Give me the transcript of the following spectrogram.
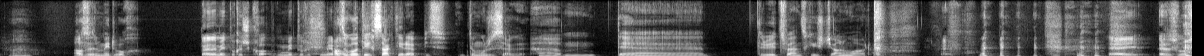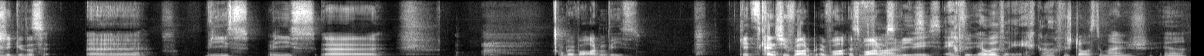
Also der Mittwoch. Nein, der Mittwoch ist, der Mittwoch ist bei mir Also anders. gut, ich sag dir etwas. Du musst es sagen. Ähm, der 23. Januar. Hey, es ist lustig, dass äh, Weiss, Weiss, äh, aber warm Weiss. Gibt's, kennst du die Farbe, ein wa- ein warmes Weiss? Farbenweiss. Ich, ja, aber ich, ich, ich verstehe, was du meinst. Ja.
